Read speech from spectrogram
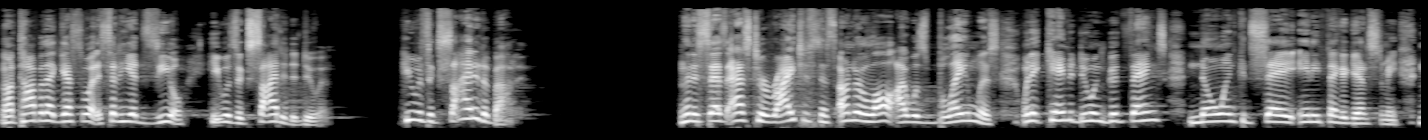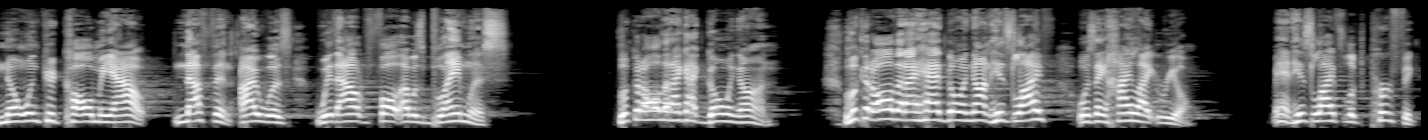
And on top of that, guess what? It said he had zeal. He was excited to do it. He was excited about it. And then it says, as to righteousness under the law, I was blameless. When it came to doing good things, no one could say anything against me. No one could call me out. Nothing. I was without fault. I was blameless. Look at all that I got going on. Look at all that I had going on. His life was a highlight reel. Man, his life looked perfect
